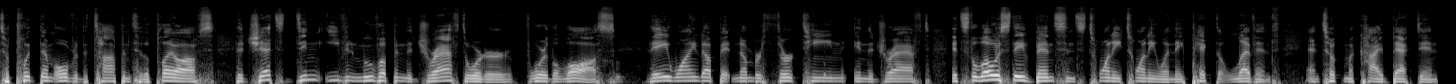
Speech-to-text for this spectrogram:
to put them over the top into the playoffs, the Jets didn't even move up in the draft order for the loss. They wind up at number 13 in the draft. It's the lowest they've been since 2020 when they picked 11th and took Mekhi Becton.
